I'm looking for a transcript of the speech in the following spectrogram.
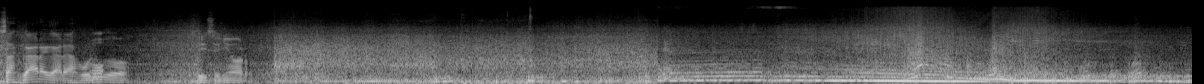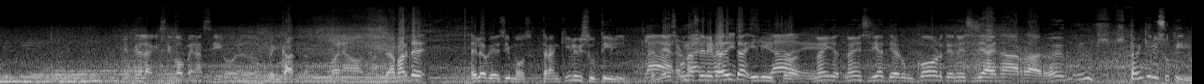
Esas gárgaras, boludo. Sí, señor. Qué piola que se copen así, boludo. Me encanta. Buena onda. Pero aparte, es lo que decimos, tranquilo y sutil. Claro, Una no aceleradita y listo. de- No, hay, no hay necesidad de tirar un corte, no hay necesidad de nada raro. Tranquilo y sutil.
